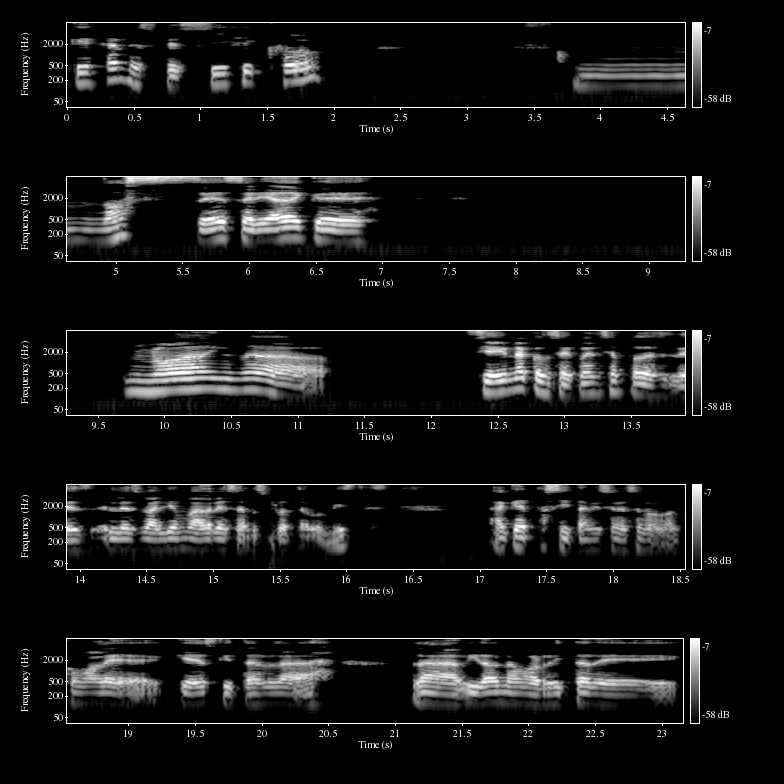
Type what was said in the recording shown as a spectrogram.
queja en específico, mm, no sé, sería de que no hay una... Si hay una consecuencia, pues les, les valió madres a los protagonistas. Aunque pues sí, también se me hace mamá. ¿Cómo le quieres quitar la, la vida a una morrita de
